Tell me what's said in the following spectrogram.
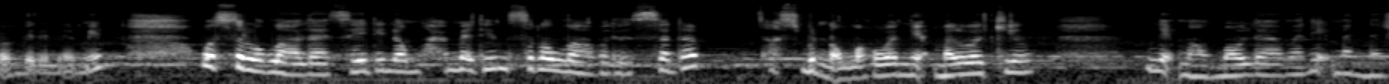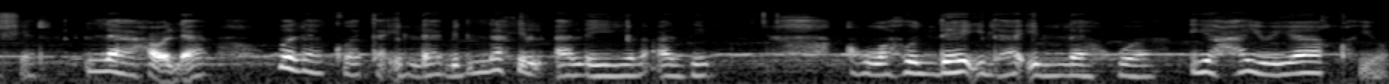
رب العالمين. وصلى الله على سيدنا محمد صلى الله عليه وسلم. حسبنا الله ونعم الوكيل. نعم المولى ونعم النشر لا حول ولا قوة إلا بالله العلي العظيم. الله لا إله إلا هو. يا حي يا قيوم.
